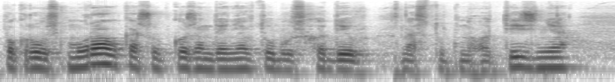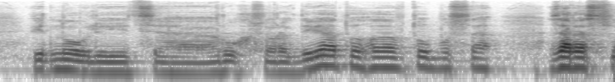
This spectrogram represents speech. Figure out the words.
Покровську Муравка, щоб кожен день автобус ходив. З наступного тижня відновлюється рух 49-го автобуса. Зараз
